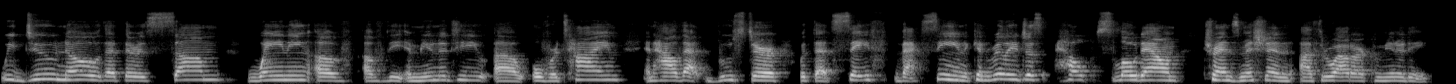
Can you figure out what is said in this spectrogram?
we do know that there is some waning of of the immunity uh, over time, and how that booster with that safe vaccine can really just help slow down transmission uh, throughout our community.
